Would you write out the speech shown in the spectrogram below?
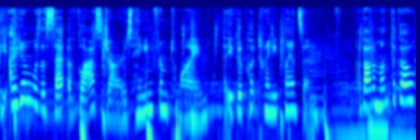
The item was a set of glass jars hanging from twine that you could put tiny plants in. About a month ago,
